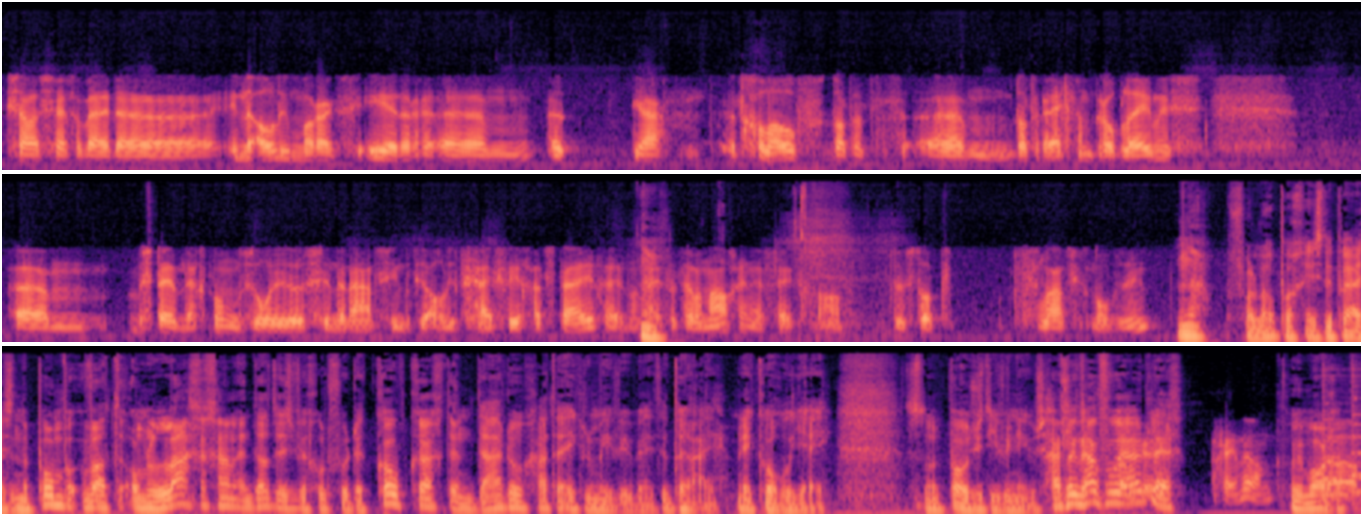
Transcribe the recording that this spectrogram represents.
ik zou zeggen, bij de, in de oliemarkt eerder um, het, ja, het geloof dat, het, um, dat er echt een probleem is um, bestendigt. Dan zul je dus inderdaad zien dat die olieprijs weer gaat stijgen. En dan heeft het helemaal geen effect gehad. Dus dat laat zich nog zien. Nou, voorlopig is de prijs aan de pomp wat omlaag gegaan. En dat is weer goed voor de koopkracht. En daardoor gaat de economie weer beter draaien. Meneer Corrier, dat is dan positieve nieuws. Hartelijk dank voor uw okay. uitleg. Geen dank. Goedemorgen. Ja.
